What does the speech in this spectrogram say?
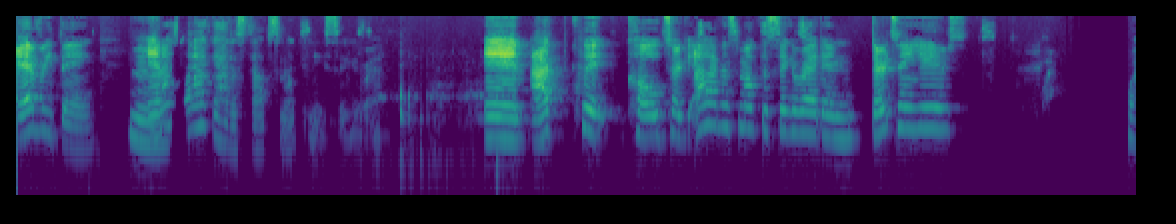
everything. Mm. And I said, I gotta stop smoking these cigarettes. And I quit cold turkey. I haven't smoked a cigarette in 13 years. wow.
